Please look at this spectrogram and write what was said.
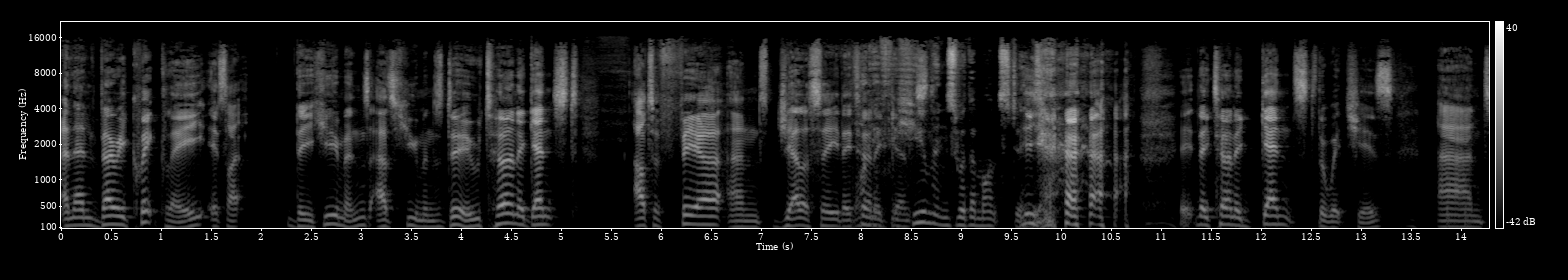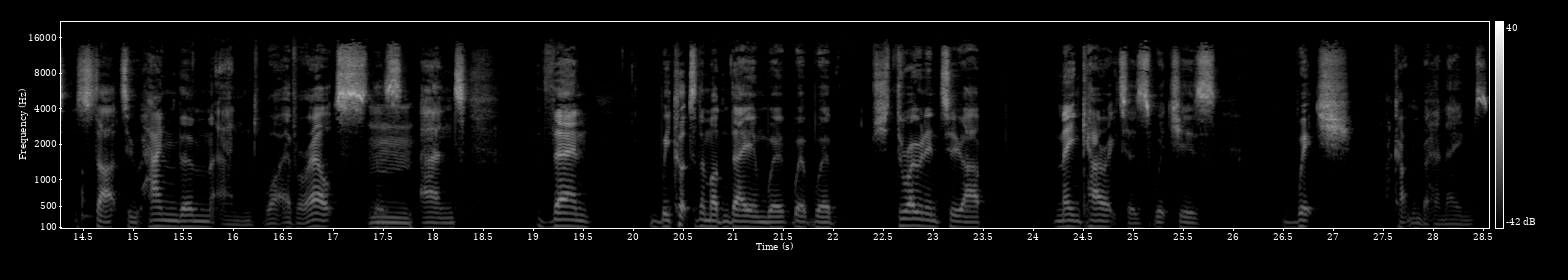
and then very quickly it's like the humans, as humans do, turn against out of fear and jealousy. They turn against humans were the monsters? Yeah. They turn against the witches and start to hang them and whatever else. Mm. And then we cut to the modern day and we're, we're, we're thrown into our main characters, which is which. I can't remember her names.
